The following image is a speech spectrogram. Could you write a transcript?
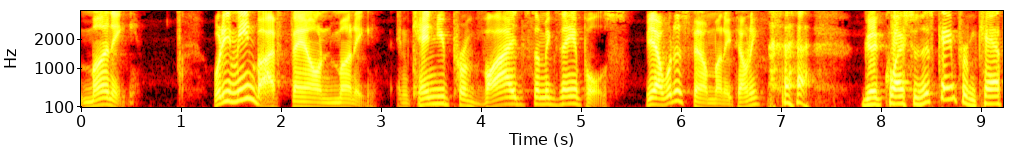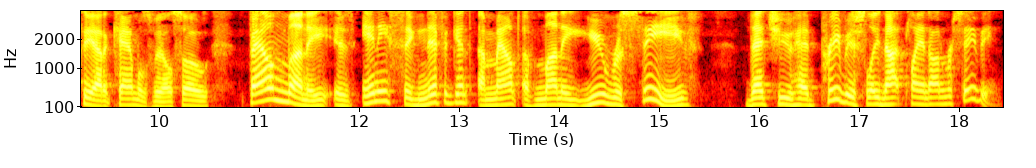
money. What do you mean by found money? And can you provide some examples? Yeah, what is found money, Tony? Good question. This came from Kathy out of Campbellsville. So, found money is any significant amount of money you receive that you had previously not planned on receiving.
